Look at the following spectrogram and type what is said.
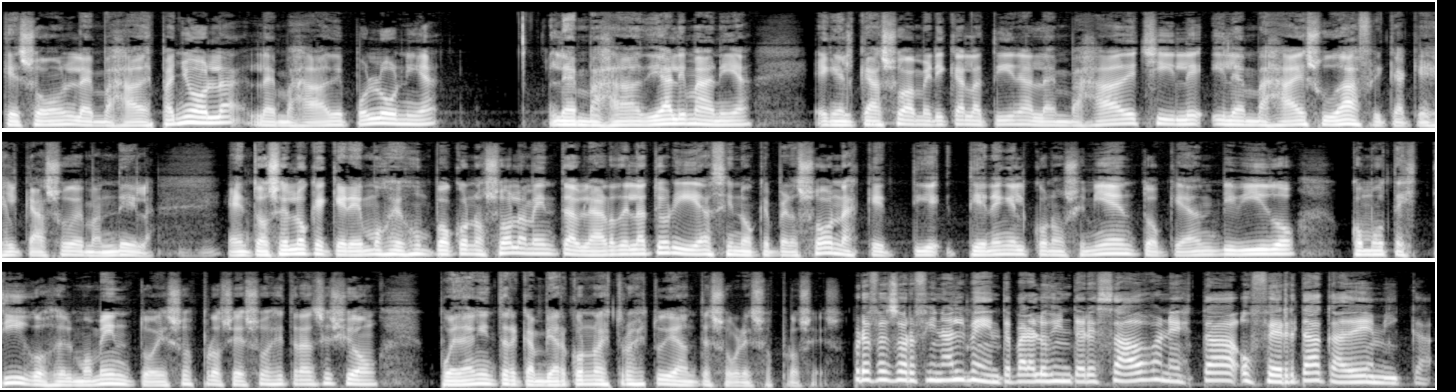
que son la Embajada Española, la Embajada de Polonia, la Embajada de Alemania, en el caso de América Latina, la Embajada de Chile y la Embajada de Sudáfrica, que es el caso de Mandela. Entonces lo que queremos es un poco no solamente hablar de la teoría, sino que personas que tienen el conocimiento, que han vivido como testigos del momento esos procesos de transición, puedan intercambiar con nuestros estudiantes sobre esos procesos. Profesor, finalmente, para los interesados en esta oferta académica,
